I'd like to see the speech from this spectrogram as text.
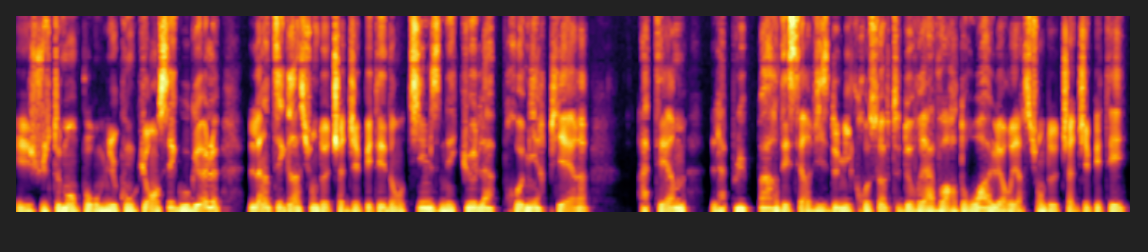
Et justement, pour mieux concurrencer Google, l'intégration de ChatGPT dans Teams n'est que la première pierre. À terme, la plupart des services de Microsoft devraient avoir droit à leur version de ChatGPT,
